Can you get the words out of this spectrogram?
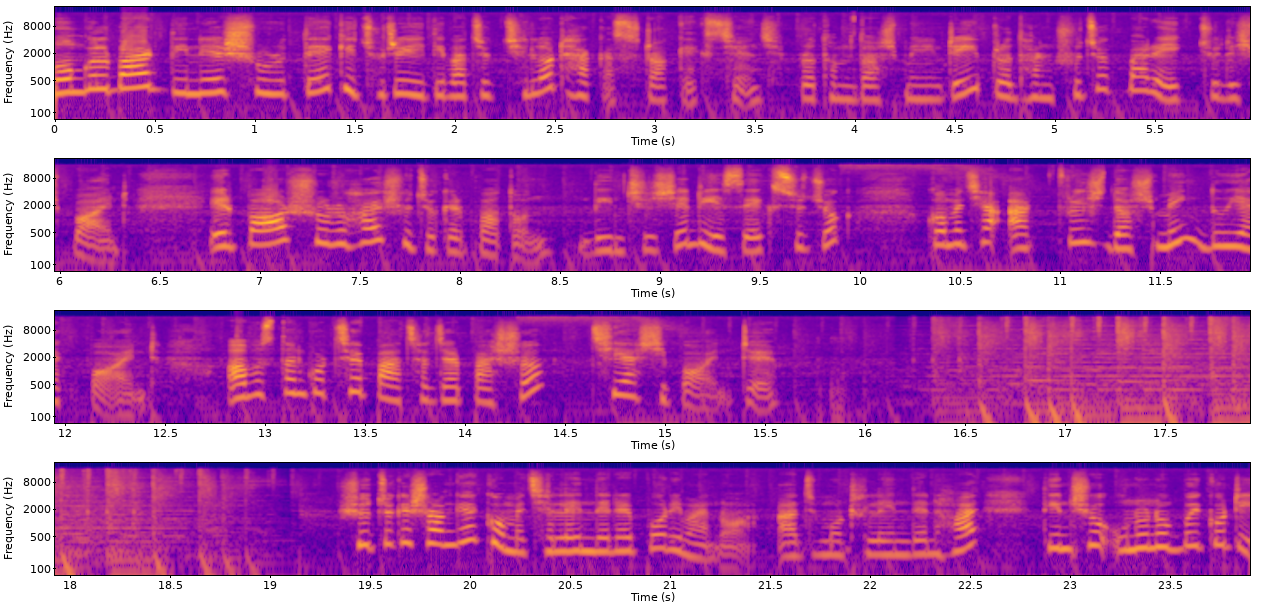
মঙ্গলবার দিনের শুরুতে কিছুটা ইতিবাচক ছিল ঢাকা স্টক এক্সচেঞ্জ। প্রথম দশ মিনিটেই প্রধান সূচক বাড়ে একচল্লিশ পয়েন্ট। এরপর শুরু হয় সূচকের পতন। দিন শেষে ডিএসএক্স সূচক কমেছে আটত্রিশ দশমিক দুই এক পয়েন্ট। অবস্থান করছে পাঁচ হাজার পাঁচশো ছিয়াশি পয়েন্টে। সূচকের সঙ্গে কমেছে লেনদেনের পরিমাণও। আজ মোট লেনদেন হয় তিনশো উননব্বই কোটি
